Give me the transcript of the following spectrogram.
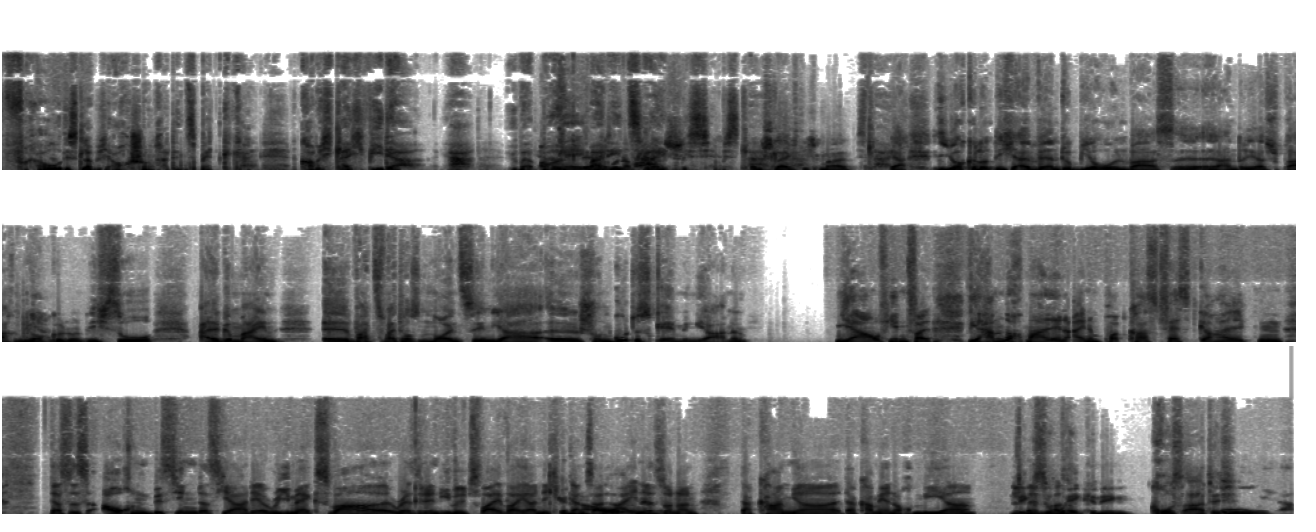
Frau ist, glaube ich, auch schon gerade ins Bett gegangen. Komme ich gleich wieder. Ja, überbrück okay, mal die Zeit ein bisschen. Bis gleich. Dann schleich dich mal. Ja, Jockel und ich, äh, während du Bier holen warst, äh, äh Andreas, sprachen ja. Jockel und ich so allgemein, äh, war 2019 ja äh, schon ein gutes Gaming-Jahr, ne? Ja, auf jeden Fall. Wir haben noch mal in einem Podcast festgehalten, dass es auch ein bisschen das Jahr der Remakes war. Resident Evil 2 war ja nicht genau. ganz alleine, sondern da kam ja, da kam ja noch mehr. Link's ähm, also, Awakening, großartig. Oh ja.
